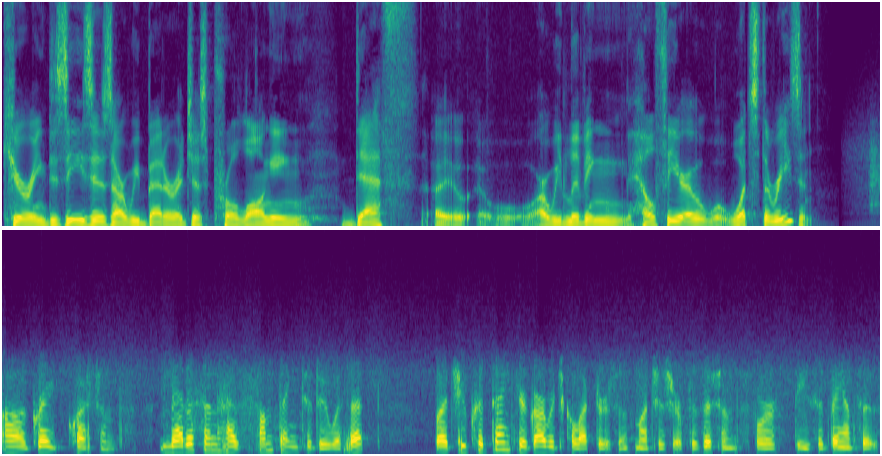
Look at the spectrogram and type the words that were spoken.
curing diseases? Are we better at just prolonging death? Uh, are we living healthier? What's the reason? Uh, great questions. Medicine has something to do with it, but you could thank your garbage collectors as much as your physicians for these advances.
